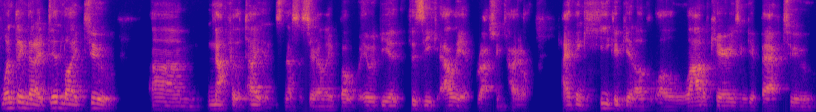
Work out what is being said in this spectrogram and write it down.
one thing that I did like too, um, not for the Titans necessarily, but it would be a, the Zeke Elliott rushing title. I think he could get a, a, lot of carries and get back to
